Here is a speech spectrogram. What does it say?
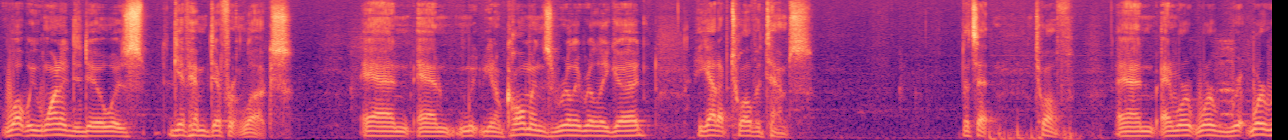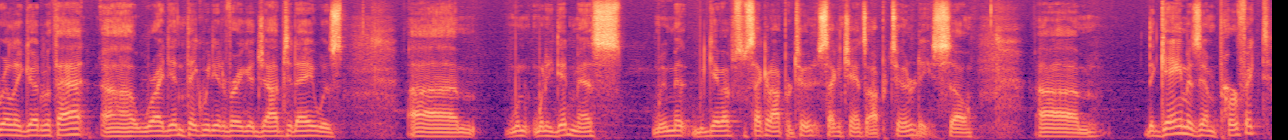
what we wanted to do was give him different looks. And, and you know, Coleman's really, really good. He got up 12 attempts. That's it, 12. And, and we're, we're, we're really good with that. Uh, where I didn't think we did a very good job today was um, when, when he did miss, we we gave up some second opportunity, second chance opportunities. So um, the game is imperfect.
